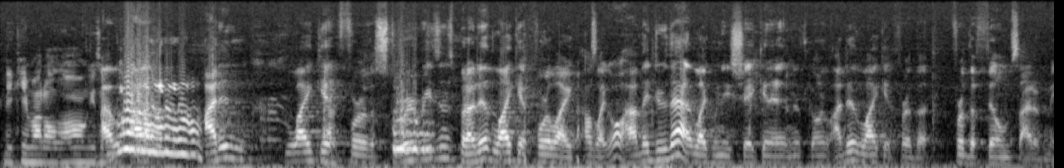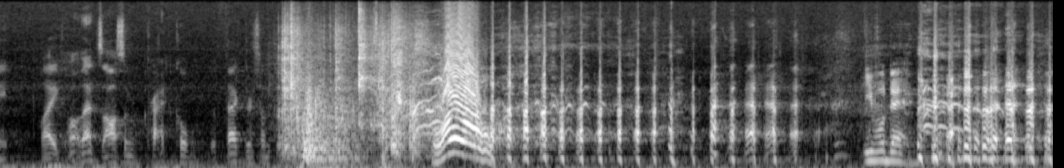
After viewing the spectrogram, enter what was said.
And it came out all along. He's I, like, I, I didn't like it for the story reasons, but I did like it for like I was like, oh, how'd they do that? Like when he's shaking it and it's going. I did like it for the for the film side of me. Like, oh, that's awesome practical effect or something. Whoa! Evil Dead.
